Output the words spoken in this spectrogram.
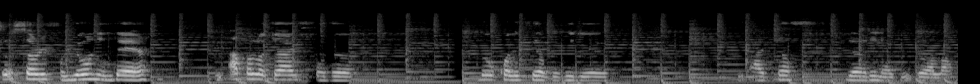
So sorry for yawning there. We apologize for the low quality of the video. We are just learning as we go along.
